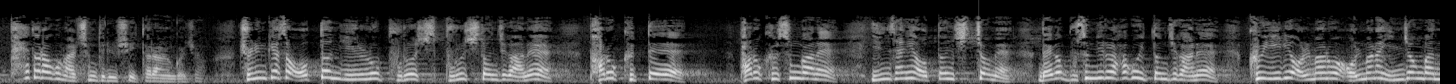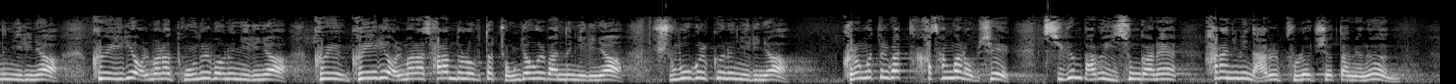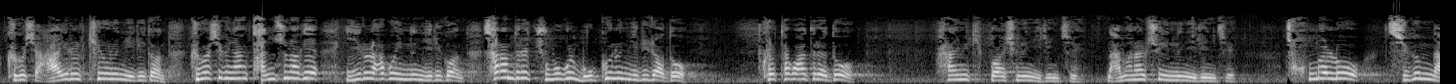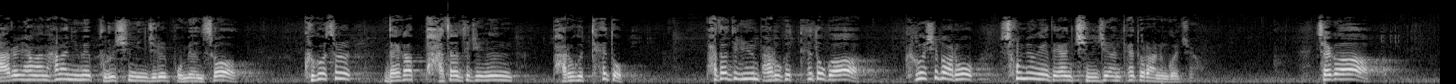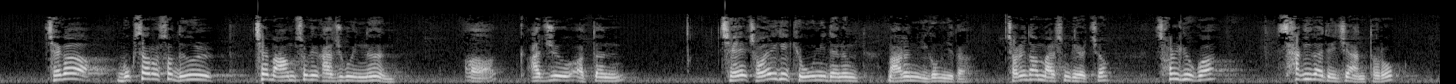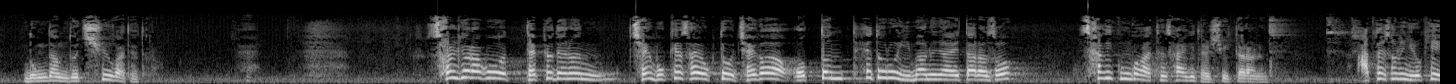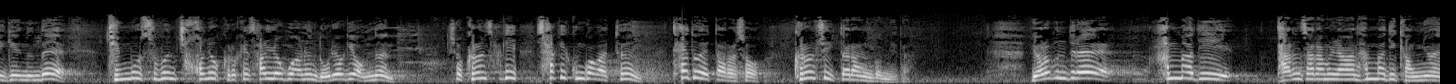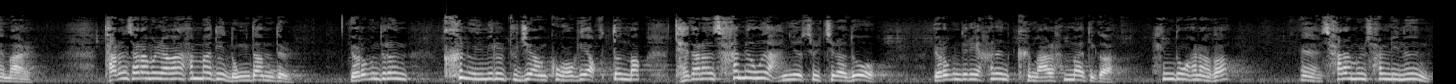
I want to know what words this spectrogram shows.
태도라고 말씀드릴 수 있다라는 거죠. 주님께서 어떤 일로 부르시던지 간에 바로 그때 바로 그 순간에 인생의 어떤 시점에 내가 무슨 일을 하고 있던지 간에 그 일이 얼마나, 얼마나 인정받는 일이냐, 그 일이 얼마나 돈을 버는 일이냐, 그, 그 일이 얼마나 사람들로부터 존경을 받는 일이냐, 주목을 끄는 일이냐, 그런 것들과 다 상관없이 지금 바로 이 순간에 하나님이 나를 불러주셨다면은 그것이 아이를 키우는 일이든 그것이 그냥 단순하게 일을 하고 있는 일이건 사람들의 주목을 못 끄는 일이라도 그렇다고 하더라도 하나님이 기뻐하시는 일인지, 나만 할 수 있는 일인지, 정말로 지금 나를 향한 하나님의 부르심인지를 보면서 그것을 내가 받아들이는 바로 그 태도, 받아들이는 바로 그 태도가 그것이 바로 소명에 대한 진지한 태도라는 거죠. 제가, 제가 목사로서 늘 제 마음속에 가지고 있는 어, 아주 어떤 제, 저에게 교훈이 되는 말은 이겁니다. 전에도 한 말씀드렸죠. 설교가 사기가 되지 않도록 농담도 치유가 되도록. 예. 설교라고 대표되는 제 목회 사역도 제가 어떤 태도로 임하느냐에 따라서 사기꾼과 같은 사역이 될 수 있다라는. 앞에서는 이렇게 얘기했는데 뒷모습은 전혀 그렇게 살려고 하는 노력이 없는 그런 사기 사기꾼과 같은 태도에 따라서 그럴 수 있다라는 겁니다. 여러분들의 한마디 다른 사람을 향한 한마디 격려의 말, 다른 사람을 향한 한마디 농담들, 여러분들은 큰 의미를 두지 않고 거기에 어떤 막 대단한 사명은 아니었을지라도 여러분들이 하는 그 말 한마디가 행동 하나가 예, 사람을 살리는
